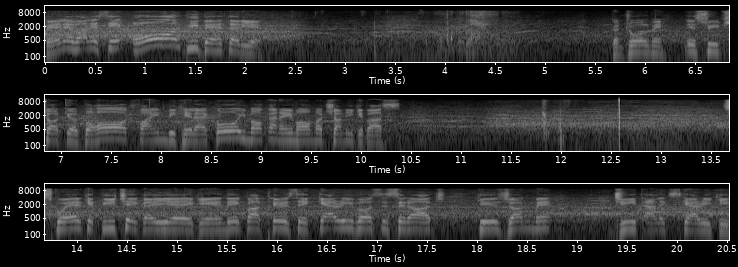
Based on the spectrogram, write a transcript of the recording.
पहले वाले से और भी बेहतर ये। कंट्रोल में इस स्वीप शॉट की और बहुत फाइन भी खेला है। कोई मौका नहीं मोहम्मद शमी के पास। स्क्वायर के पीछे गई है गेंद। एक बार फिर से कैरी वर्सेस सिराज की इस जंग में जीत एलेक्स कैरी की।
